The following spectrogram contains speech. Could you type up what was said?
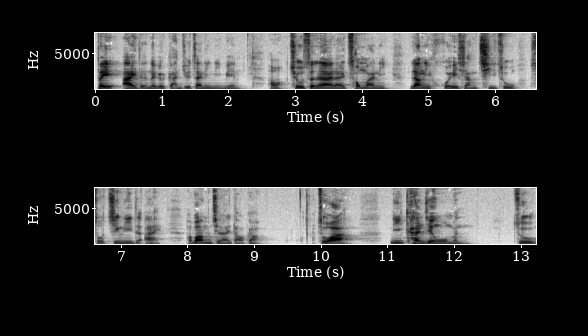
被爱的那个感觉在你里面。好，求神的爱来充满你，让你回想起初所经历的爱，好不好？我们一起来祷告。主啊，你看见我们，主，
